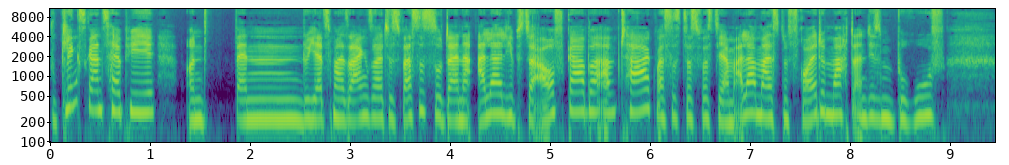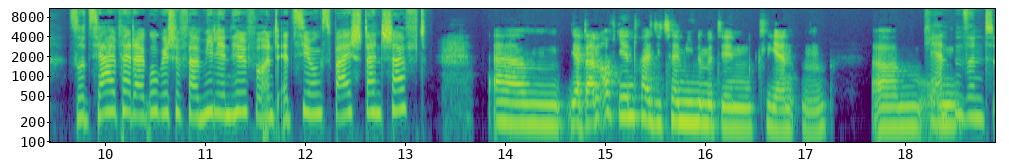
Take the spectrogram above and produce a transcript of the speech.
du klingst ganz happy und wenn du jetzt mal sagen solltest, was ist so deine allerliebste Aufgabe am Tag? Was ist das, was dir am allermeisten Freude macht an diesem Beruf? Sozialpädagogische Familienhilfe und Erziehungsbeistandschaft? Ähm, ja, dann auf jeden Fall die Termine mit den Klienten. Ähm, Klienten sind,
